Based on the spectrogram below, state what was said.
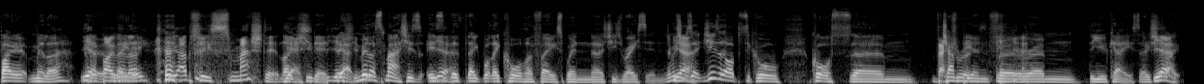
by Miller. yeah, uh, by Miller. you absolutely smashed it. Like yeah, she, did. Yeah, Yeah, she Miller Smash is, is the, like what they call her face when uh, she's racing. I mean, she's, a, she's an obstacle course um, champion for um, the UK. So she's like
